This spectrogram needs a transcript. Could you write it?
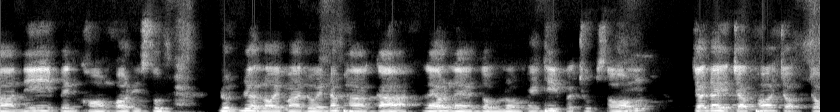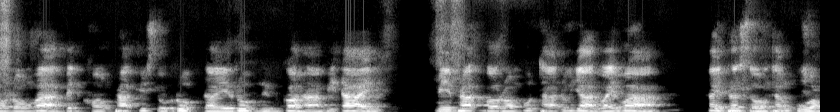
านนี้เป็นของบริสุทธิ์ดุดเลือดลอยมาโดยนภาอากาศ แล้วแลตกลงในที่ประชุมสงฆ์จะได้เฉพาะเจาะจงลงว่าเป็นของพระพิสุรูปใดรูปหนึ่งก็หาไม่ได้ มีพระบรมพุทธานุญาตไว้ว่า ให้พระสงฆ์ทั้งปวง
